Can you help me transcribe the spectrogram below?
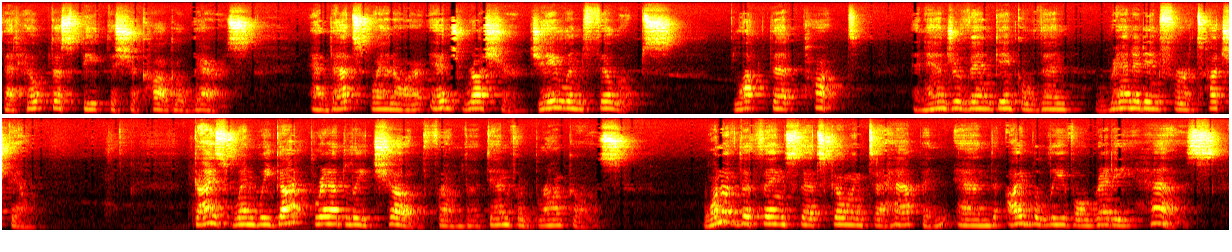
that helped us beat the Chicago Bears. And that's when our edge rusher, Jaelan Phillips, blocked that punt, and Andrew Van Ginkel then ran it in for a touchdown. Guys, when we got Bradley Chubb from the Denver Broncos, one of the things that's going to happen, and I believe already has,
